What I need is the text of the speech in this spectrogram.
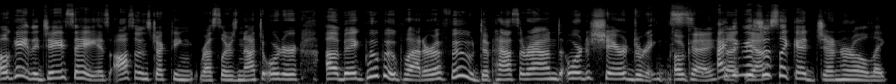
okay, the JSA is also instructing wrestlers not to order a big poo poo platter of food to pass around or to share drinks. Okay, I that- think that's yeah. just like a general, like,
